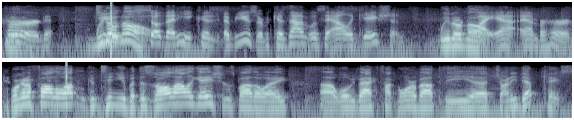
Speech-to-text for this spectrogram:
Heard. We to- don't know. So that he could abuse her because that was the allegation we don't know. by A- Amber Heard. We're going to follow up and continue, but this is all allegations, by the way. Uh, we'll be back to talk more about the uh, Johnny Depp case.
